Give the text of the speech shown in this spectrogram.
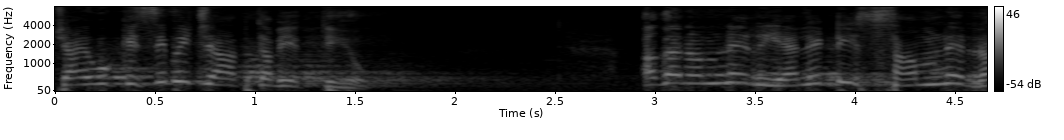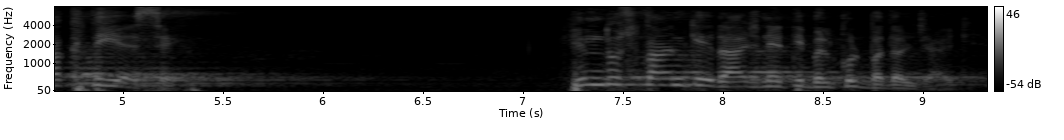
चाहे वो किसी भी जात का व्यक्ति हो, अगर हमने रियलिटी सामने रख दी ऐसे, हिंदुस्तान की राजनीति बिल्कुल बदल जाएगी।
